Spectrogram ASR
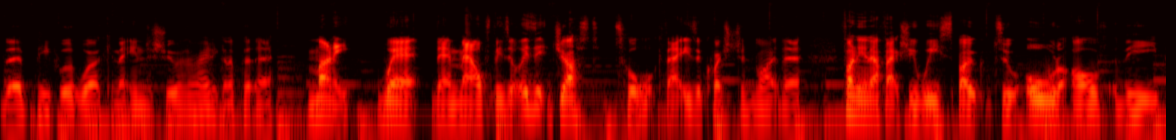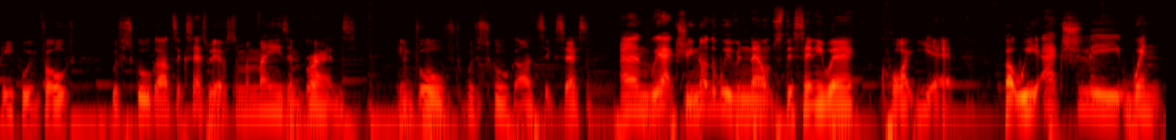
the people that work in that industry, whether they're really going to put their money where their mouth is, or is it just talk? That is a question right there. Funny enough, actually, we spoke to all of the people involved with School Garden Success. We have some amazing brands involved with School Garden Success. And we actually, not that we've announced this anywhere quite yet, but we actually went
